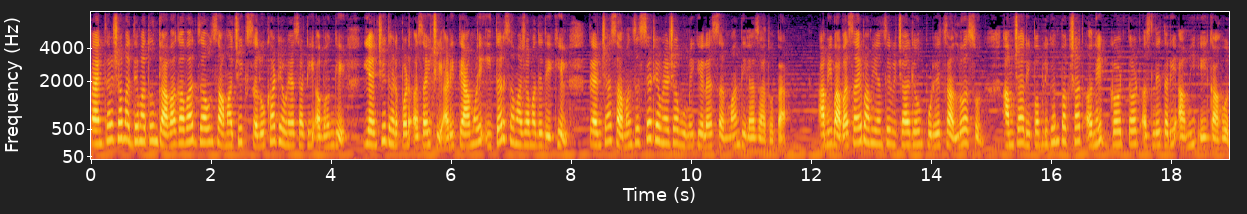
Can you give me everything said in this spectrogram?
पॅन्थरच्या माध्यमातून गावागावात जाऊन सामाजिक सलोखा ठेवण्यासाठी अभंगे यांची धडपड असायची आणि त्यामुळे इतर समाजामध्ये देखील त्यांच्या सामंजस्य ठेवण्याच्या भूमिकेला सन्मान दिला जात होता. आम्ही बाबासाहेब आम्ही यांचे विचार घेऊन पुढे चाललो असून आमच्या रिपब्लिकन पक्षात अनेक गट तट असले तरी आम्ही एक आहोत.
